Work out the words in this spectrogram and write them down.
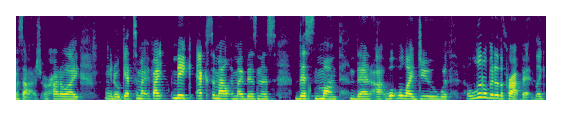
massage or how do i you know get to my if i make x amount in my business this month then I, what will i do with a little bit of the profit? Like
